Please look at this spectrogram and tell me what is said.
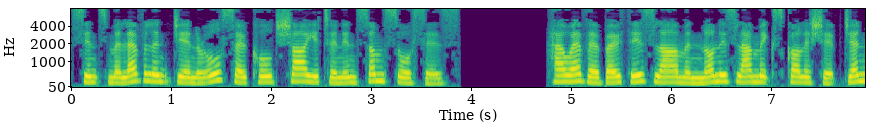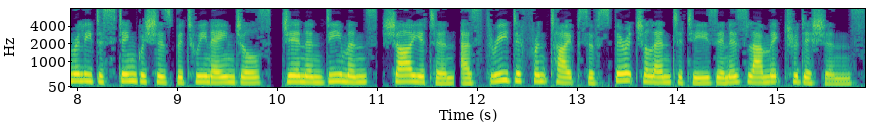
since malevolent jinn are also called shayatan in some sources. However both Islam and non-Islamic scholarship generally distinguishes between angels, jinn and demons as three different types of spiritual entities in Islamic traditions.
